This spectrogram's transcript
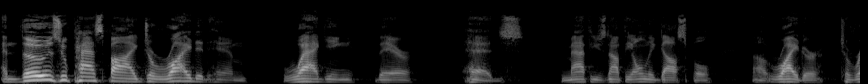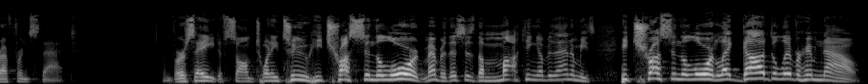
and those who passed by derided him, wagging their heads. Matthew's not the only gospel uh, writer to reference that. In verse 8 of Psalm 22, he trusts in the Lord. Remember, this is the mocking of his enemies. He trusts in the Lord. Let God deliver him now.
